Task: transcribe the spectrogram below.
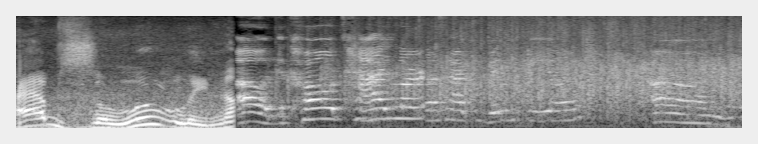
Absolutely not. oh, Nicole Tyler. that's how you really feel. Um,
